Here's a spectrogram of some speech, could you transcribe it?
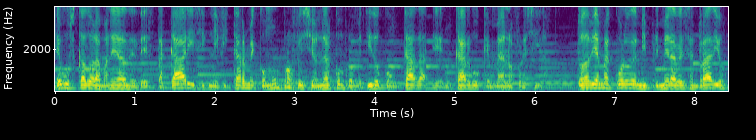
He buscado la manera de destacar y significarme como un profesional comprometido con cada encargo que me han ofrecido. Todavía me acuerdo de mi primera vez en radio.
